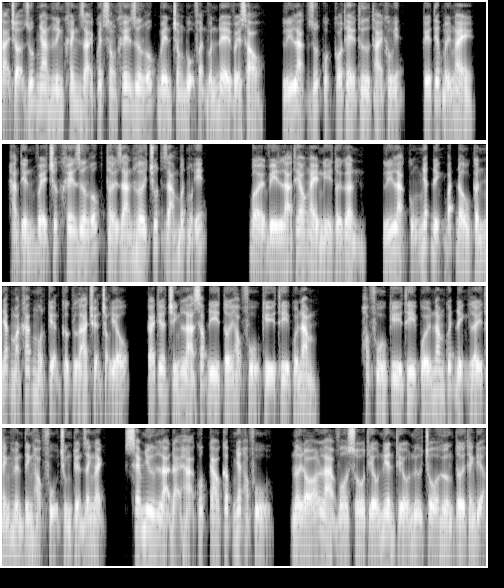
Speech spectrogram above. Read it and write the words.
tại chợ giúp nhan linh khanh giải quyết xong khê dương ốc bên trong bộ phận vấn đề về sau, lý lạc rút cuộc có thể thư thái không ít, kế tiếp mấy ngày, hắn tiến về trước khê dương ốc thời gian hơi chút giảm bớt một ít. Bởi vì là theo ngày nghỉ tới gần, lý lạc cũng nhất định bắt đầu cân nhắc mặt khác một kiện cực là chuyện trọng yếu, cái kia chính là sắp đi tới học phủ kỳ thi cuối năm. Học phủ kỳ thi cuối năm quyết định lấy thánh huyền tinh học phủ trúng tuyển danh lệch xem như là đại hạ quốc cao cấp nhất học phủ, nơi đó là vô số thiếu niên thiếu nữ chỗ hướng tới thánh địa.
